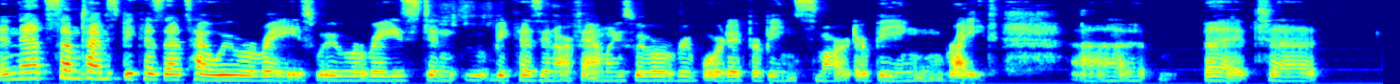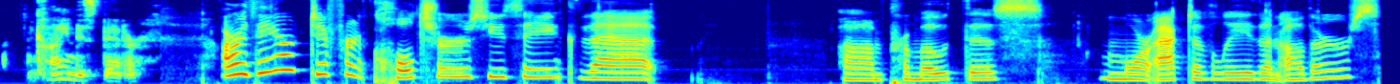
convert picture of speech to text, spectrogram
And that's sometimes because that's how we were raised. We were raised in because in our families we were rewarded for being smart or being right. Uh, but uh, kind is better. Are there different cultures you think that um, promote this more actively than others?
